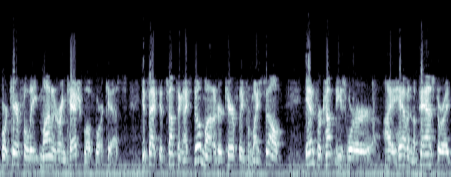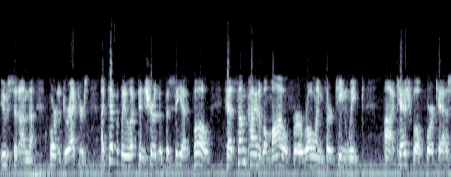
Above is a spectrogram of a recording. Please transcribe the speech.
more carefully monitoring cash flow forecasts. In fact, it's something I still monitor carefully for myself and for companies where I have in the past or I do sit on the board of directors. I typically look to ensure that the CFO has some kind of a model for a rolling 13 week uh, cash flow forecast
